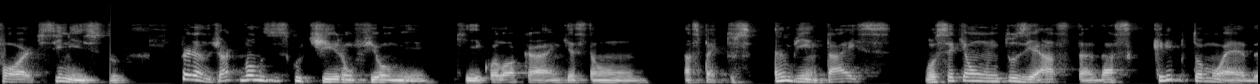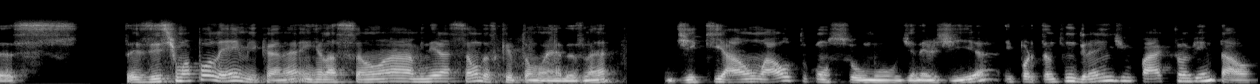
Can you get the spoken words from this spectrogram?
forte, sinistro. Fernando, já que vamos discutir um filme que coloca em questão aspectos ambientais, você que é um entusiasta das criptomoedas, existe uma polêmica, né, em relação à mineração das criptomoedas, né? De que há um alto consumo de energia e, portanto, um grande impacto ambiental.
